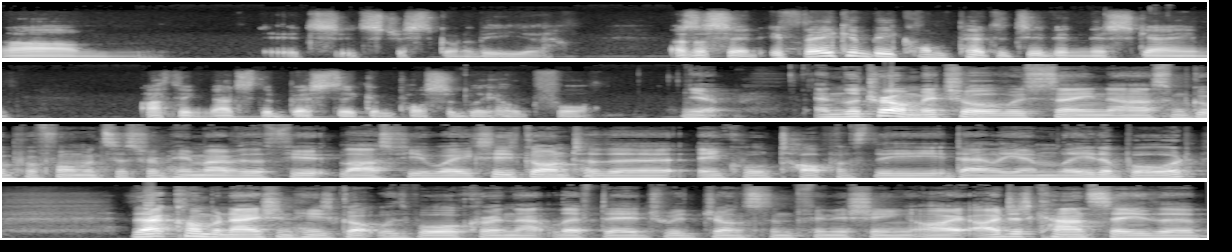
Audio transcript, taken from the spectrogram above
Um, it's it's just going to be, uh, as I said, if they can be competitive in this game, I think that's the best they can possibly hope for. Yeah. And Latrell Mitchell, we've seen uh, some good performances from him over the few, last few weeks. He's gone to the equal top of the Dally M leaderboard. That combination he's got with Walker and that left edge with Johnston finishing, I, I just can't see the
